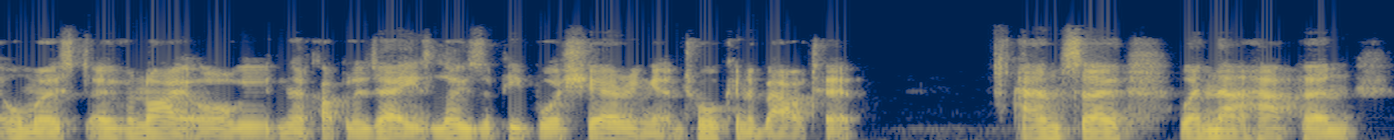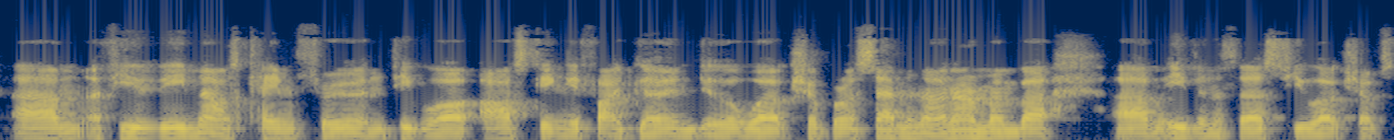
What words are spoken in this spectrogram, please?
almost overnight or within a couple of days, loads of people were sharing it and talking about it. And so when that happened, um, a few emails came through and people were asking if I'd go and do a workshop or a seminar. And I remember um, even the first few workshops,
